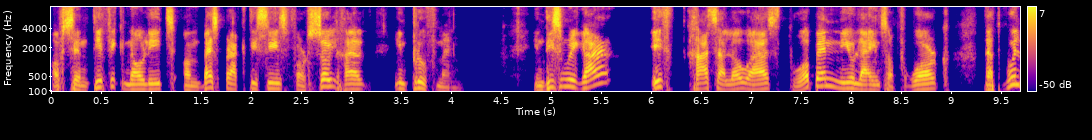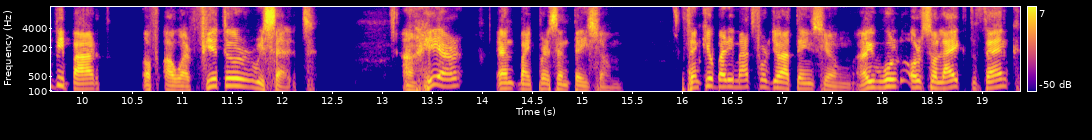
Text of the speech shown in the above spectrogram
of scientific knowledge on best practices for soil health improvement. In this regard, it has allowed us to open new lines of work that will be part of our future research. And here end my presentation. Thank you very much for your attention. I would also like to thank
